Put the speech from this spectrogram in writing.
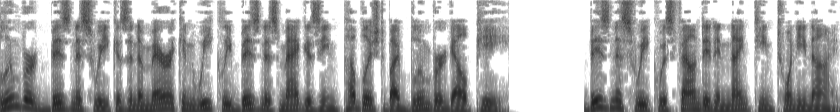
Bloomberg Businessweek is an American weekly business magazine published by Bloomberg LP. Businessweek was founded in 1929.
